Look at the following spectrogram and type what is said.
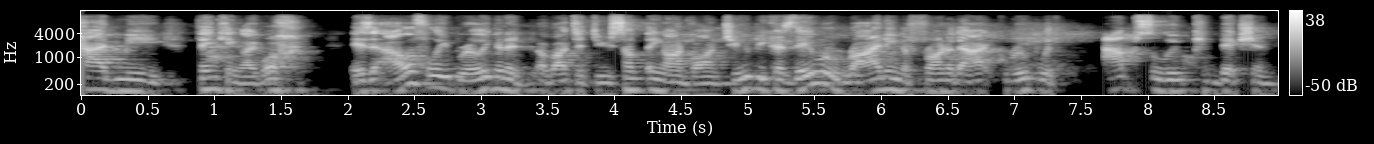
had me thinking like well is Alaphilippe really going to about to do something on Ventoux? Because they were riding the front of that group with absolute conviction,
